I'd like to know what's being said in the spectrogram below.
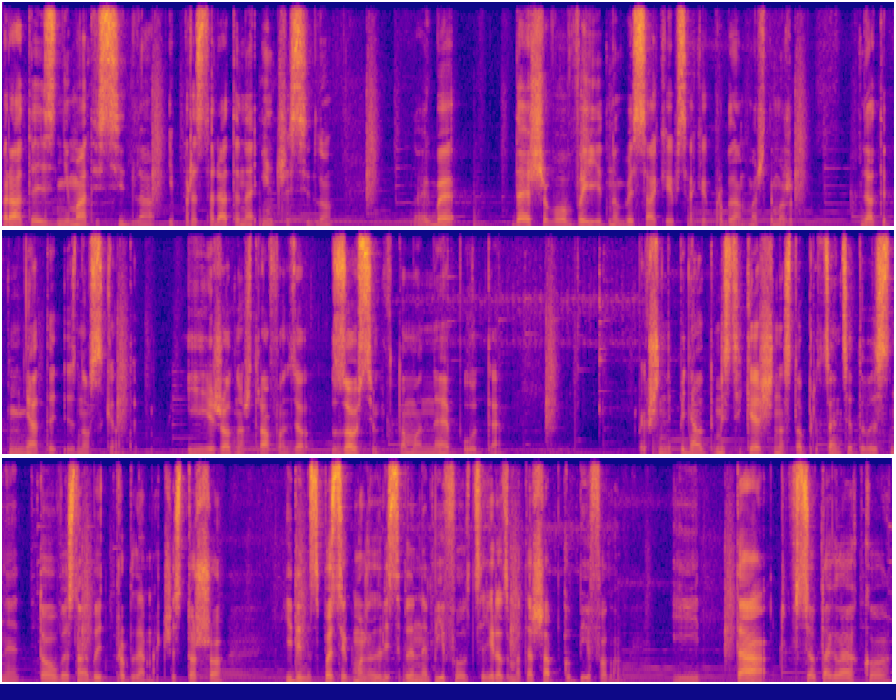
брати, знімати сідла і переставляти на інше сідло. Ну, якби дешево, вигідно, без всяких всяких проблем. Бачите, може взяти, поміняти і знов скинути. І жодного штрафу зовсім в тому не буде. Якщо не підняли domestication на 100% до весни, то весною будуть проблеми. Через те, що єдиний спосіб можна залізти буде на біфол, це і розмати шапку біфола. І так, все так легко,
